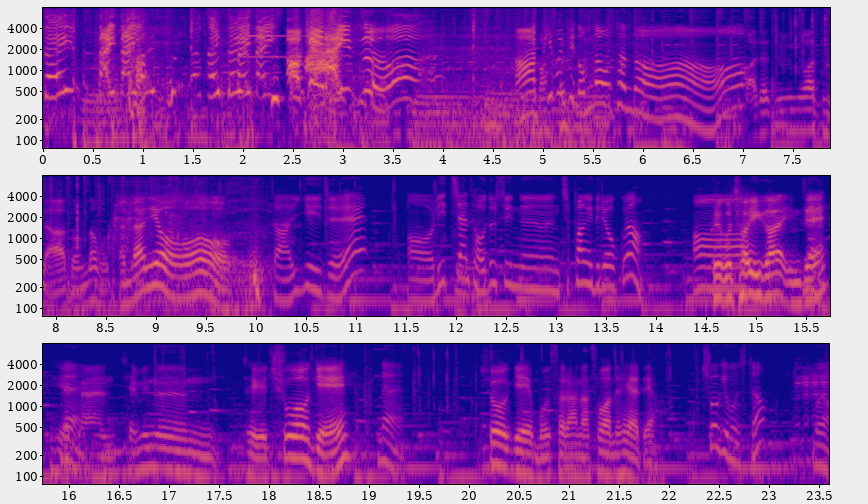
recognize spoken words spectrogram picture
나이 나이, 나이! 나이, 나이, 나이! 오케이, nice! 아, 아 PVP 넘나 못한다. 어? 맞아주는 것 같은데 아 너무나 못한다니요. 자 이게 이제 어, 리치한테 얻을 수 있는 지팡이들이었고요. 어, 그리고 저희가 이제 네, 네. 약간 재밌는 저희 추억의 네 추억의 몬스터를 하나 소환을 해야 돼요. 추억의 몬스터요? 뭐야?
